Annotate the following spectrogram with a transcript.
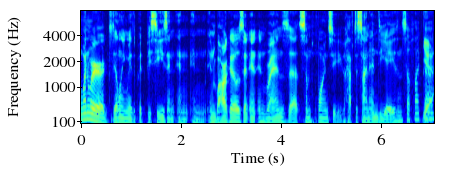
when we're dealing with, with PCs and, and, and embargoes and, and, and brands, at some points you have to sign NDAs and stuff like that. Yeah.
